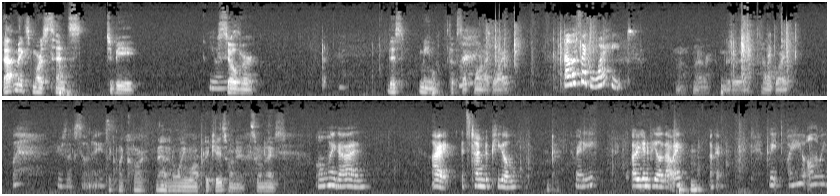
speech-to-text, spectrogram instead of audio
That makes more sense to be Yours. silver. This I mean looks like more like white. That looks like white. No, whatever. I'm good with it. I like white. Yours looks so nice. Like my car. Man, I don't even want to put a case on it. It's so nice. Oh my god. All right, it's time to peel. Okay. Ready? Are you gonna peel it that way? Mhm. Okay. Wait, are you all the way?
